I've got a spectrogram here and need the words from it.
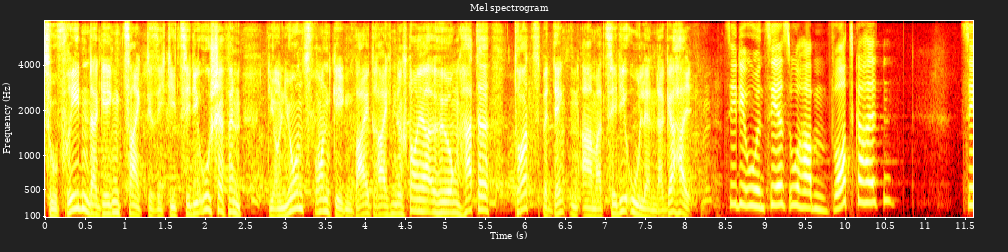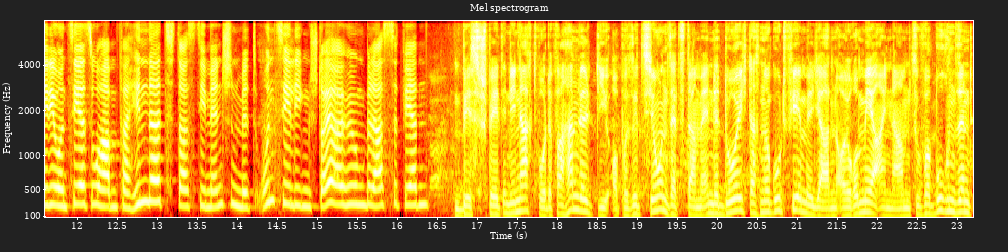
Zufrieden dagegen zeigte sich die CDU-Chefin. Die Unionsfront gegen weitreichende Steuererhöhungen hatte trotz bedenkenarmer CDU-Länder gehalten. CDU und CSU haben Wort gehalten. CDU und CSU haben verhindert, dass die Menschen mit unzähligen Steuererhöhungen belastet werden. Bis spät in die Nacht wurde verhandelt. Die Opposition setzte am Ende durch, dass nur gut 4 Milliarden Euro Mehreinnahmen zu verbuchen sind,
